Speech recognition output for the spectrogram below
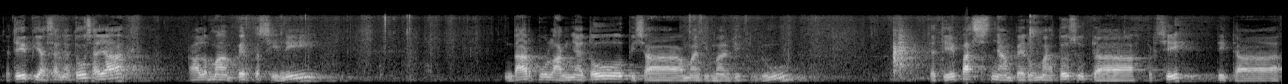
Jadi biasanya tuh saya kalau mampir ke sini ntar pulangnya tuh bisa mandi-mandi dulu. Jadi pas nyampe rumah tuh sudah bersih, tidak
